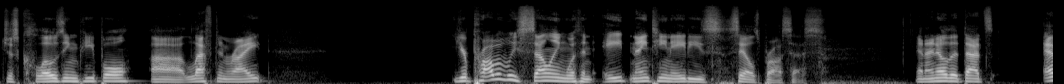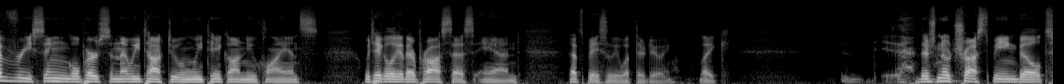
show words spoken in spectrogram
just closing people uh, left and right, you're probably selling with an eight, 1980s sales process. And I know that that's every single person that we talk to when we take on new clients. We take a look at their process, and that's basically what they're doing. Like, there's no trust being built.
